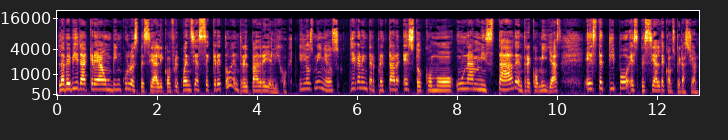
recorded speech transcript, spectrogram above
La bebida crea un vínculo especial y con frecuencia secreto entre el padre y el hijo, y los niños llegan a interpretar esto como una amistad, entre comillas, este tipo especial de conspiración,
